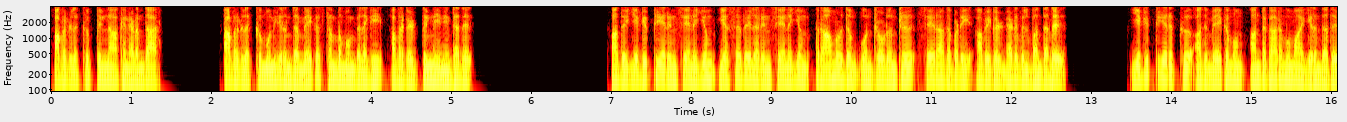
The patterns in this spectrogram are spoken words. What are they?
அவர்களுக்குப் பின்னாக நடந்தார். அவர்களுக்கு முன் இருந்த மேகஸ்தம்பமும் விலகி அவர்கள் பின்னே நின்றது. அது எகிப்தியரின் சேனையும் எசபேலரின் சேனையும் ராமுழுதும் ஒன்றோடொன்று சேராதபடி அவைகள் நடுவில் வந்தது. எகிப்தியருக்கு அது மேகமும் அந்தகாரமுமாயிருந்தது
